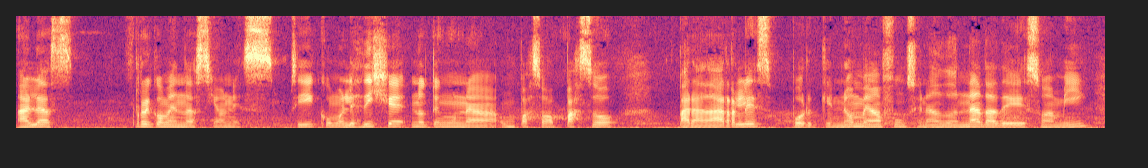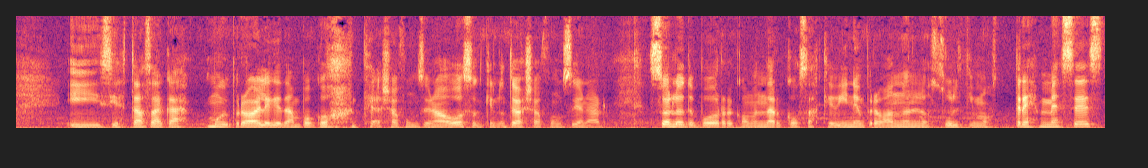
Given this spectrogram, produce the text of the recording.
a las recomendaciones. ¿sí? Como les dije, no tengo un paso a paso para darles porque no me ha funcionado nada de eso a mí. Y si estás acá es muy probable que tampoco te haya funcionado vos o que no te vaya a funcionar. Solo te puedo recomendar cosas que vine probando en los últimos tres meses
